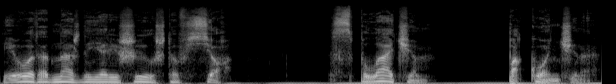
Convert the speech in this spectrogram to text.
И вот однажды я решил, что все, с плачем покончено.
